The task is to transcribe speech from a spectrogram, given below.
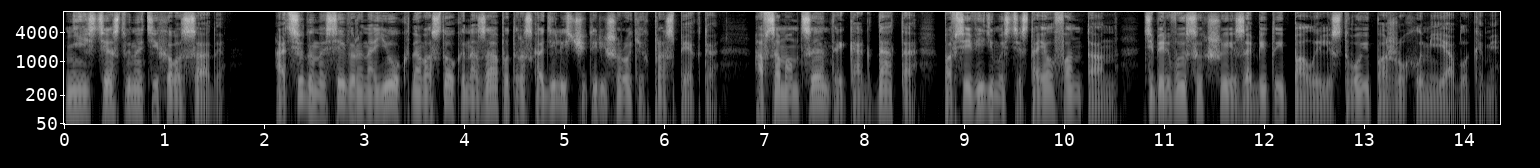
неестественно тихого сада. Отсюда на север и на юг, на восток и на запад расходились четыре широких проспекта — а в самом центре когда-то, по всей видимости, стоял фонтан, теперь высохший и забитый палой листвой и пожухлыми яблоками.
